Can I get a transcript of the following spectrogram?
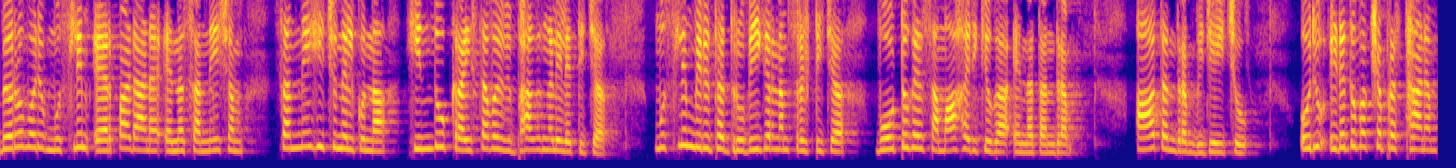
വെറുമൊരു മുസ്ലിം ഏർപ്പാടാണ് എന്ന സന്ദേശം സന്ദേഹിച്ചു നിൽക്കുന്ന ഹിന്ദു ക്രൈസ്തവ വിഭാഗങ്ങളിലെത്തിച്ച് മുസ്ലിം വിരുദ്ധ ധ്രുവീകരണം സൃഷ്ടിച്ച് വോട്ടുകൾ സമാഹരിക്കുക എന്ന തന്ത്രം. ആ തന്ത്രം വിജയിച്ചു. ഒരു ഇടതുപക്ഷ പ്രസ്ഥാനം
